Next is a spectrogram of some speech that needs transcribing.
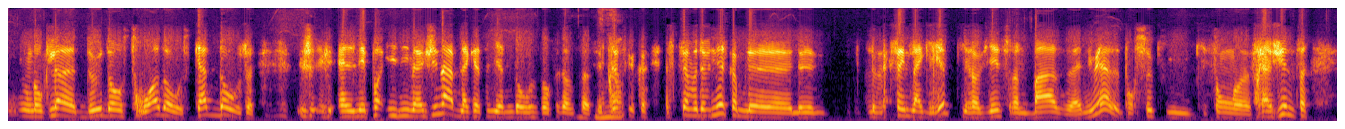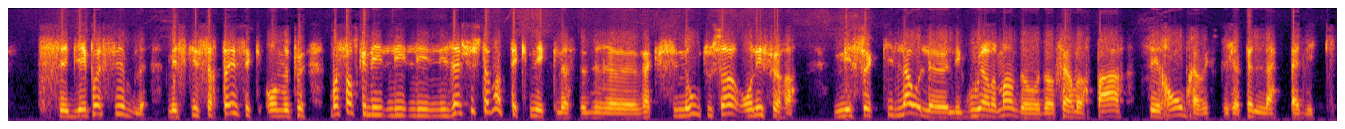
Donc là, deux doses, trois doses, quatre doses. elle n'est pas inimaginable, la quatrième dose. Donc c'est comme ça. C'est presque, est-ce que ça va devenir comme le, le, vaccin de la grippe qui revient sur une base annuelle pour ceux qui, qui sont euh, fragiles? c'est bien possible. Mais ce qui est certain, c'est qu'on ne peut. Moi, je pense que les, les, les ajustements techniques, c'est-à-dire euh, vaccinaux, tout ça, on les fera. Mais ce qu'il là où les gouvernements doivent, faire leur part, c'est rompre avec ce que j'appelle la panique.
